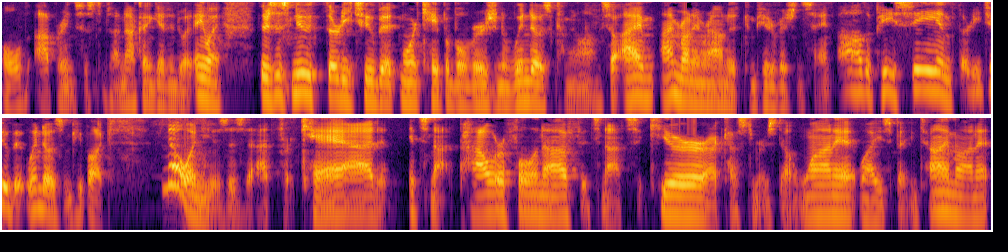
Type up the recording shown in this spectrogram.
old operating systems are. I'm not going to get into it. Anyway, there's this new 32-bit, more capable version of Windows coming along. So I'm I'm running around at computer vision saying, "Oh, the PC and 32-bit Windows," and people are like, "No one uses that for CAD. It's not powerful enough. It's not secure. Our customers don't want it. Why are you spending time on it?"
